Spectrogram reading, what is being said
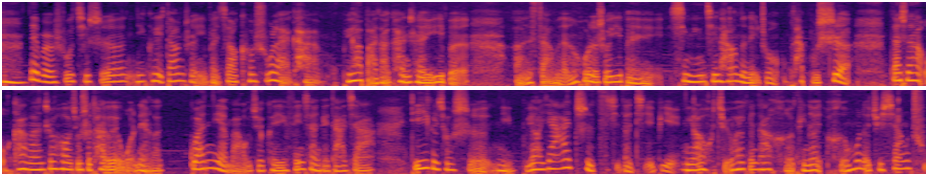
嗯那本书其实你可以当成一本教科书来看，不要把它看成一本呃散文或者说一本心灵鸡汤的那种，它不是。但是呢，我看完之后，就是它对我两个观念吧，我觉得可以分享给大家。第一个就是你不要压制自己的疾病，你要学会跟他和平的、和睦的去相处。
